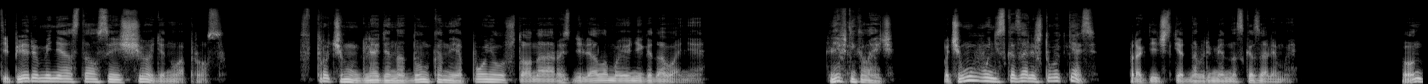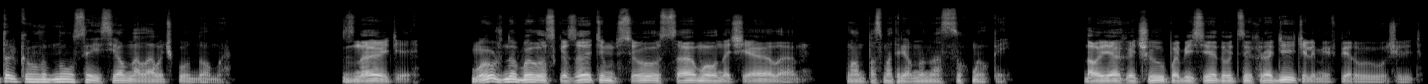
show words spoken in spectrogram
Теперь у меня остался еще один вопрос. Впрочем, глядя на Дункан, я понял, что она разделяла мое негодование. «Лев Николаевич, почему вы не сказали, что вы князь?» Практически одновременно сказали мы. Он только улыбнулся и сел на лавочку у дома. «Знаете, можно было сказать им все с самого начала». Он посмотрел на нас с ухмылкой. «Но я хочу побеседовать с их родителями в первую очередь.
